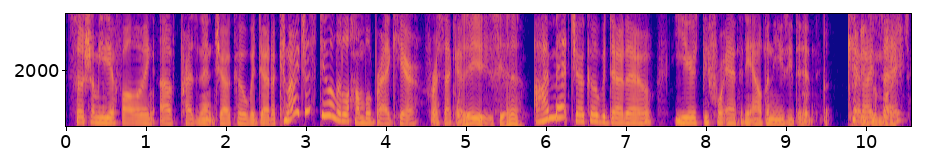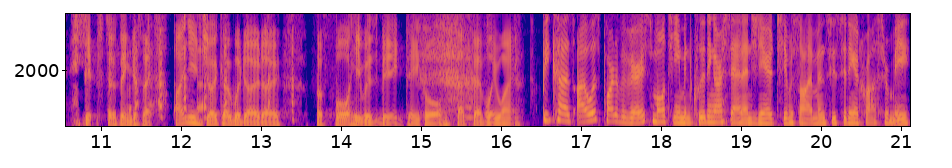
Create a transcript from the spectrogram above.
social media following of President Joko Widodo. Can I just do a little humble brag here for a second? Please, yeah. I met Joko Widodo years before Anthony Albanese did. Can that I the say? most hipster thing to say. I knew Joko Widodo before he was big, people. That's Beverly Wang. because I was part of a very small team, including our sound engineer, Tim Simons, who's sitting across from me,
